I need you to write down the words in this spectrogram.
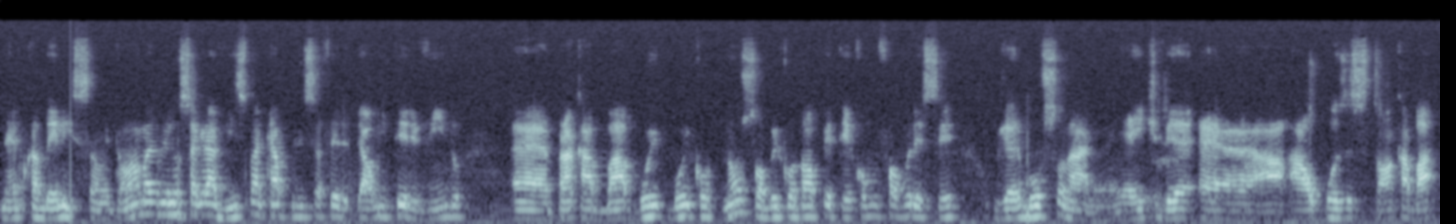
na época da eleição. Então é uma denúncia gravíssima que a Polícia Federal intervindo é, para acabar boicot, não só boicotar o PT, como favorecer o Jair Bolsonaro. Né? E a gente vê é, a, a, oposição acabar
